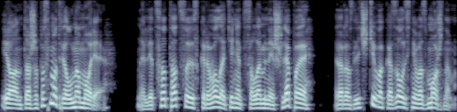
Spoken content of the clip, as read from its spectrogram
и он тоже посмотрел на море. Лицо Тацуи скрывало тень от соломенной шляпы, различить его оказалось невозможным.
